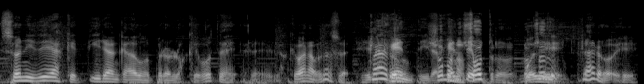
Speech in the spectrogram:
son ideas que tiran cada uno pero los que votan eh, los que van a votar son es Claro, la gente y la somos gente nosotros, puede, nosotros. claro eh,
